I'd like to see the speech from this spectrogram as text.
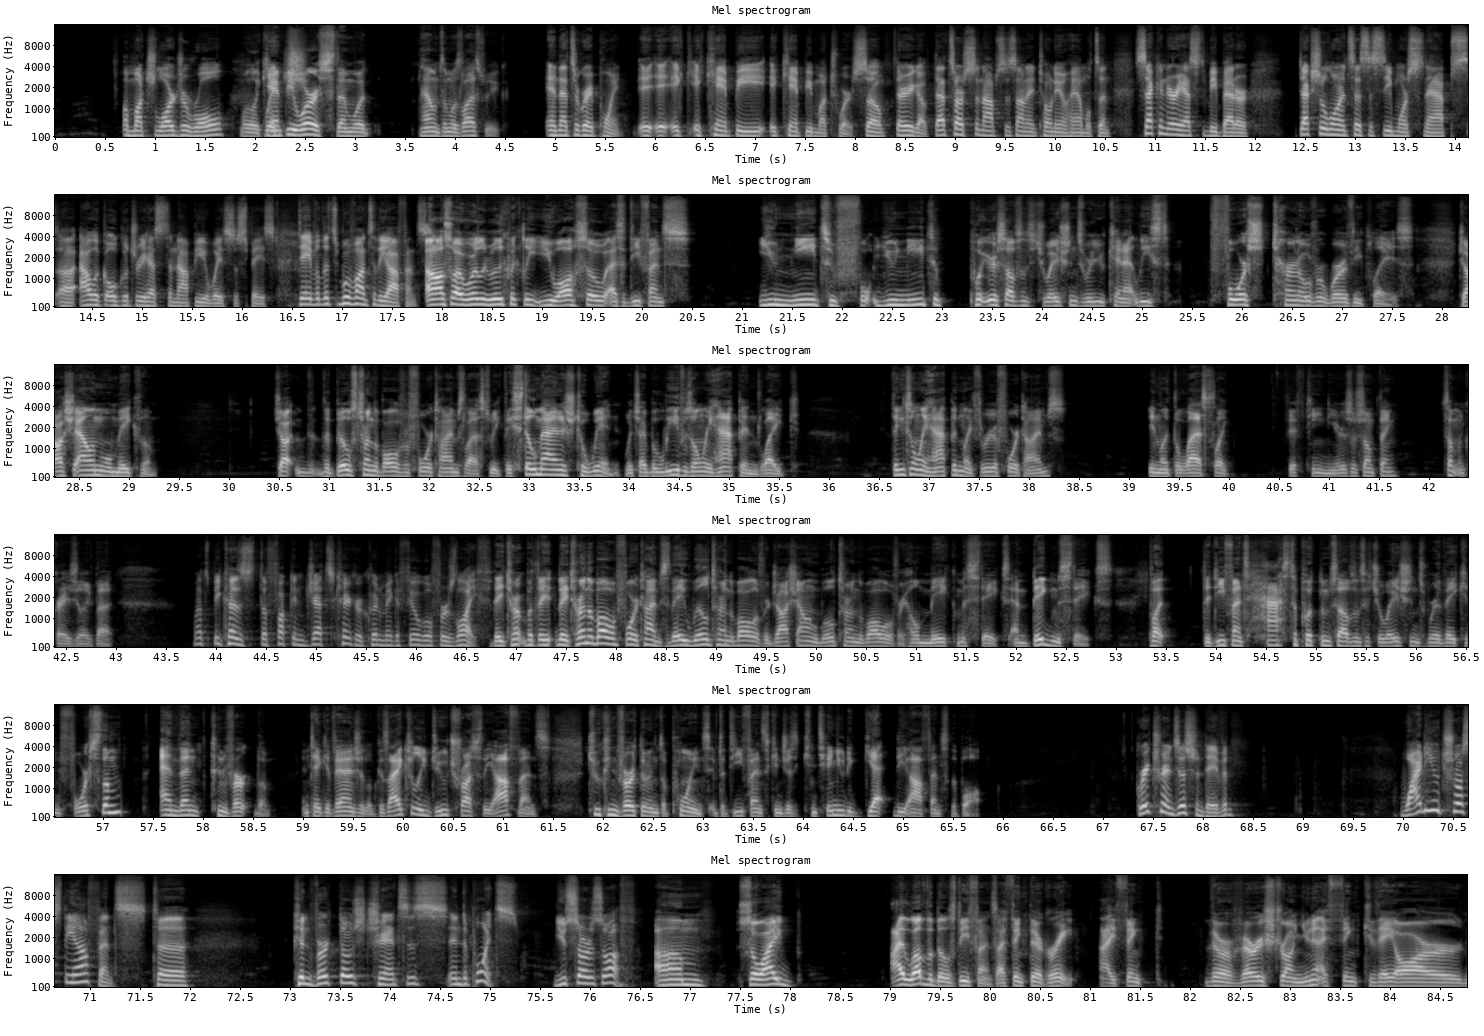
a much larger role? Well, it can't be worse than what Hamilton was last week. And that's a great point. It, it- it can't be it can't be much worse. So there you go. That's our synopsis on Antonio Hamilton. Secondary has to be better. Dexter Lawrence has to see more snaps. Uh, Alec Ogletree has to not be a waste of space. David, let's move on to the offense. Also, I really, really quickly, you also, as a defense, you need to fo- you need to put yourselves in situations where you can at least force turnover worthy plays. Josh Allen will make them. Jo- the Bills turned the ball over four times last week. They still managed to win, which I believe has only happened like I think it's only happened like three or four times in like the last like fifteen years or something, something crazy like that. That's because the fucking Jets kicker couldn't make a field goal for his life. They turn, but they they turn the ball over four times. They will turn the ball over. Josh Allen will turn the ball over. He'll make mistakes and big mistakes. But the defense has to put themselves in situations where they can force them and then convert them and take advantage of them. Because I actually do trust the offense to convert them into points if the defense can just continue to get the offense the ball. Great transition, David. Why do you trust the offense to convert those chances into points? You start us off. Um, so I I love the Bills defense. I think they're great. I think they're a very strong unit. I think they are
